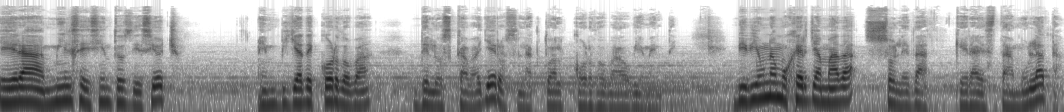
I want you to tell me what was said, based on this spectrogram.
Era 1618, en Villa de Córdoba de los Caballeros, la actual Córdoba obviamente. Vivía una mujer llamada Soledad, que era esta mulata.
